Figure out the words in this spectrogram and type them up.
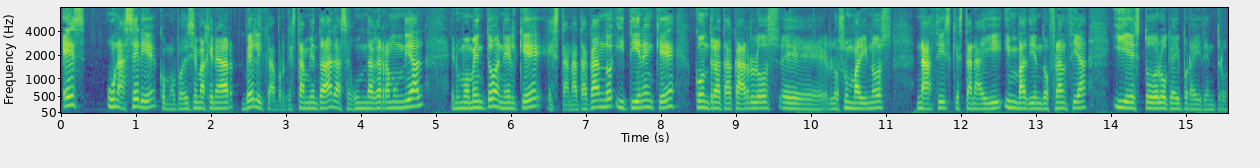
Es una serie, como podéis imaginar, bélica, porque está ambientada en la Segunda Guerra Mundial, en un momento en el que están atacando y tienen que contraatacar los, eh, los submarinos nazis que están ahí invadiendo Francia y es todo lo que hay por ahí dentro.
